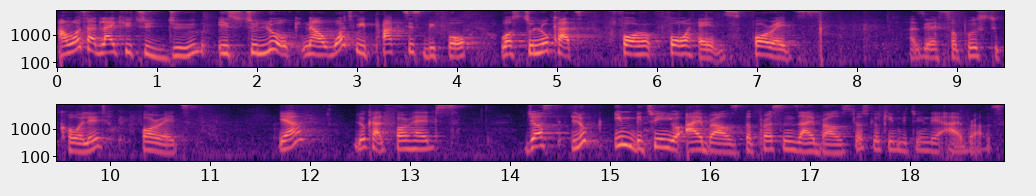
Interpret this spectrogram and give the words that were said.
And what I'd like you to do is to look. Now, what we practiced before was to look at four, foreheads, foreheads, as we're supposed to call it, foreheads. Yeah? Look at foreheads. Just look in between your eyebrows, the person's eyebrows. Just look in between their eyebrows.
